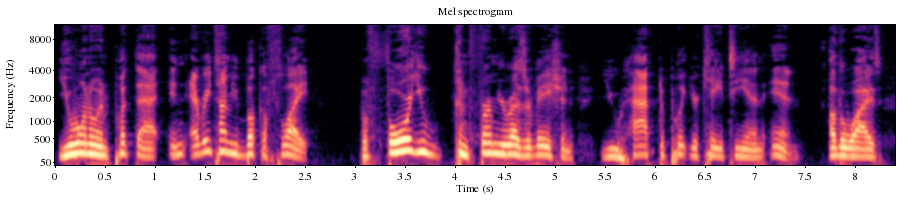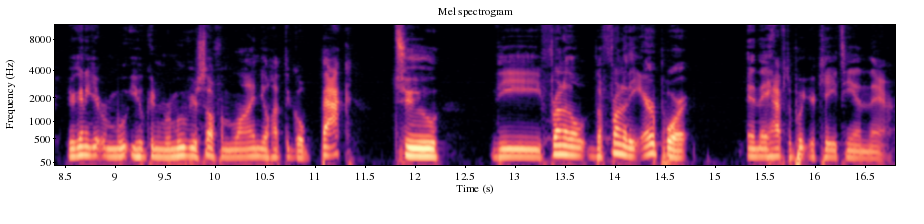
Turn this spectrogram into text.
You want to input that in every time you book a flight. Before you confirm your reservation, you have to put your KTN in. Otherwise, you're going to get removed. You can remove yourself from line. You'll have to go back to the front of the, the front of the airport, and they have to put your KTN there.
